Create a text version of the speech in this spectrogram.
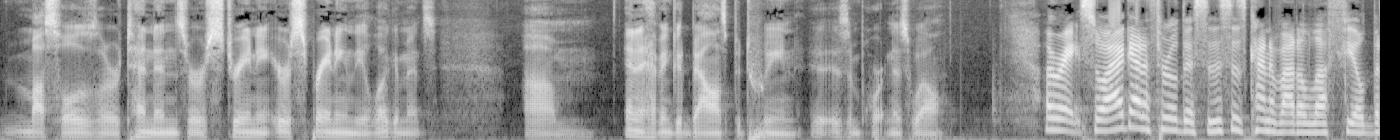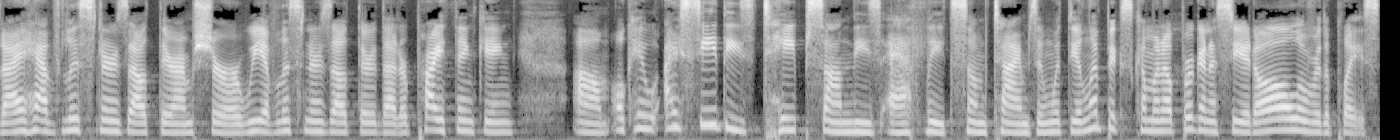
muscles or tendons or straining or spraining the ligaments. Um, and having good balance between is important as well. All right, so I got to throw this. This is kind of out of left field, but I have listeners out there, I'm sure, or we have listeners out there that are probably thinking, um, okay, well, I see these tapes on these athletes sometimes, and with the Olympics coming up, we're going to see it all over the place.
